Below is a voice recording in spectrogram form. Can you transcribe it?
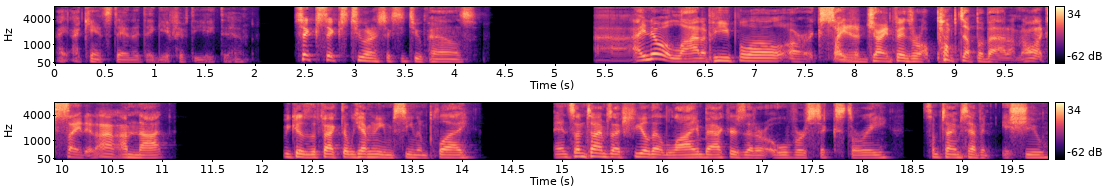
I, I can't stand that they gave 58 to him. 6'6, 262 pounds. Uh, I know a lot of people are excited. Giant fans are all pumped up about him, all excited. I, I'm not because of the fact that we haven't even seen him play. And sometimes I feel that linebackers that are over six three sometimes have an issue.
